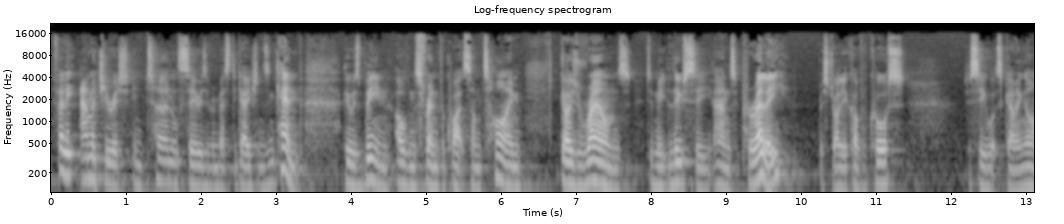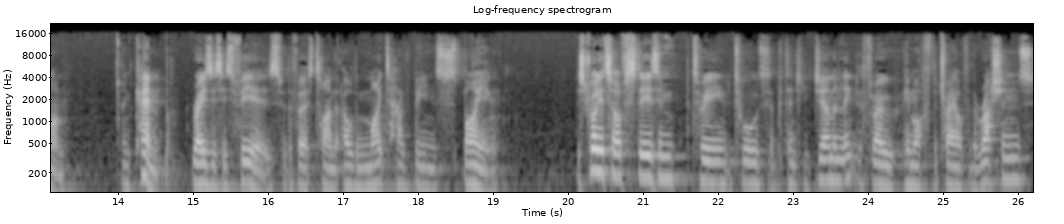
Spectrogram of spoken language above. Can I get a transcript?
fairly amateurish internal series of investigations. And Kemp, who has been Oldham's friend for quite some time, goes round to meet Lucy and Pirelli, Bystrolyotov, of course, to see what's going on. And Kemp raises his fears for the first time that Oldham might have been spying. Bystrolyotov steers him between, towards a potentially German link to throw him off the trail for the Russians,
